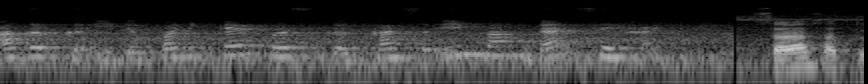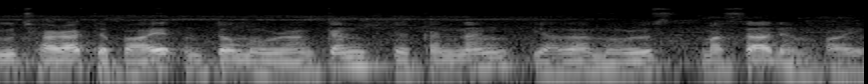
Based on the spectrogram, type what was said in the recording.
agar kehidupan di kampus kekal seimbang dan sihat. Salah satu cara terbaik untuk mengurangkan tekanan ialah mengurus masa dengan baik.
